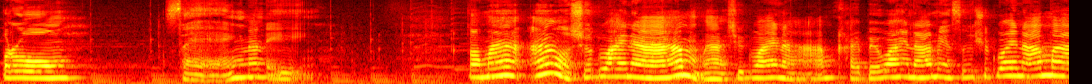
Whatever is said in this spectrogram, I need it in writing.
โปร่งแสงนั่นเอง ต่อมา อ้าว ชุดว่ายน้ำอ่าชุดว่ายน้ำใครไปว่ายน้ำเนี่ยซื้อชุดว่ายน้ำมา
